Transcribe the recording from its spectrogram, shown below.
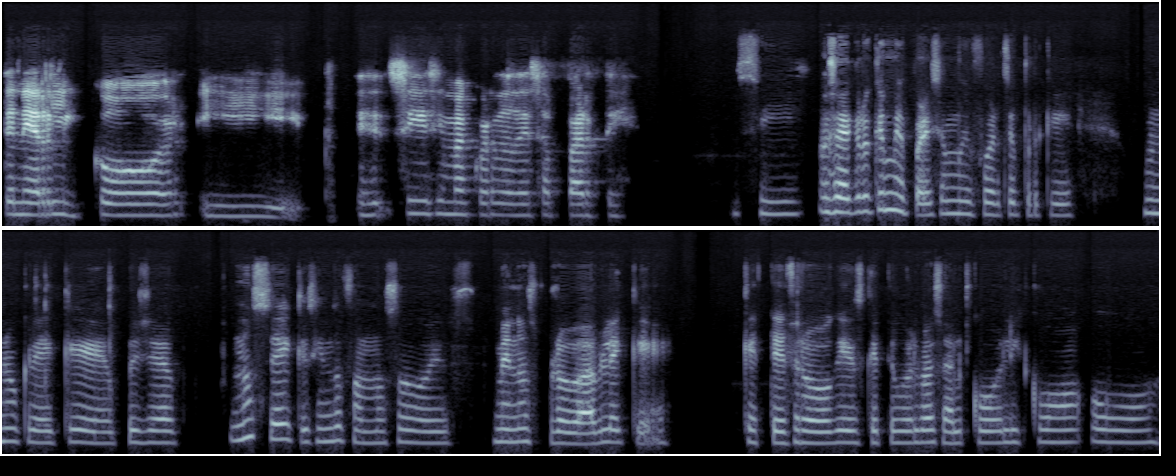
tener licor y eh, sí, sí me acuerdo de esa parte. Sí, o sea, creo que me parece muy fuerte porque uno cree que pues ya, no sé, que siendo famoso es menos probable que, que te drogues, que te vuelvas alcohólico o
